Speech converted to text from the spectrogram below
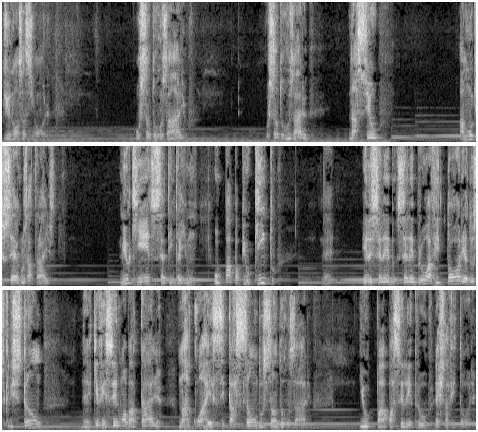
de Nossa Senhora. O Santo Rosário, o Santo Rosário nasceu há muitos séculos atrás 1571, o Papa Pio V, né, ele celebrou, celebrou a vitória dos cristãos né, que venceram a batalha na, com a recitação do Santo Rosário. E o Papa celebrou esta vitória.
